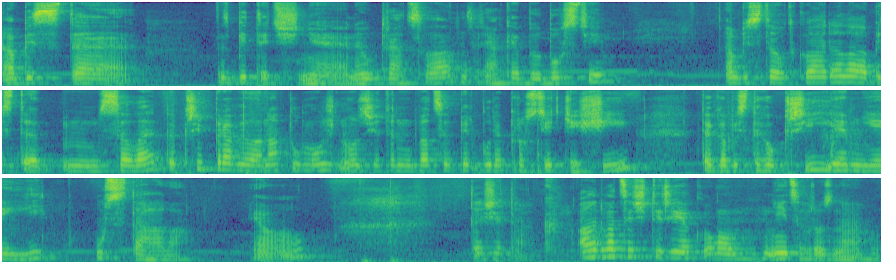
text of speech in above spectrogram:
abyste zbytečně neutrácela za nějaké blbosti, abyste odkládala, abyste mm, se lépe připravila na tu možnost, že ten 25 bude prostě těžší, tak abyste ho příjemněji ustála. Jo? Takže tak. Ale 24 jako nic hrozného.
